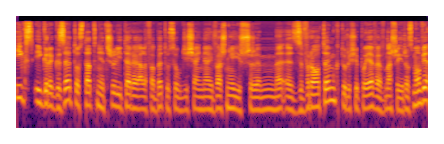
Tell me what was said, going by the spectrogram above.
X, Y, Z, ostatnie trzy litery alfabetu są dzisiaj najważniejszym e, zwrotem, który się pojawia w naszej rozmowie.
